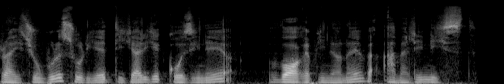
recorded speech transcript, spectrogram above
رئیس جمهور سوریه دیگر یک گزینه واقع بینانه و عملی نیست.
